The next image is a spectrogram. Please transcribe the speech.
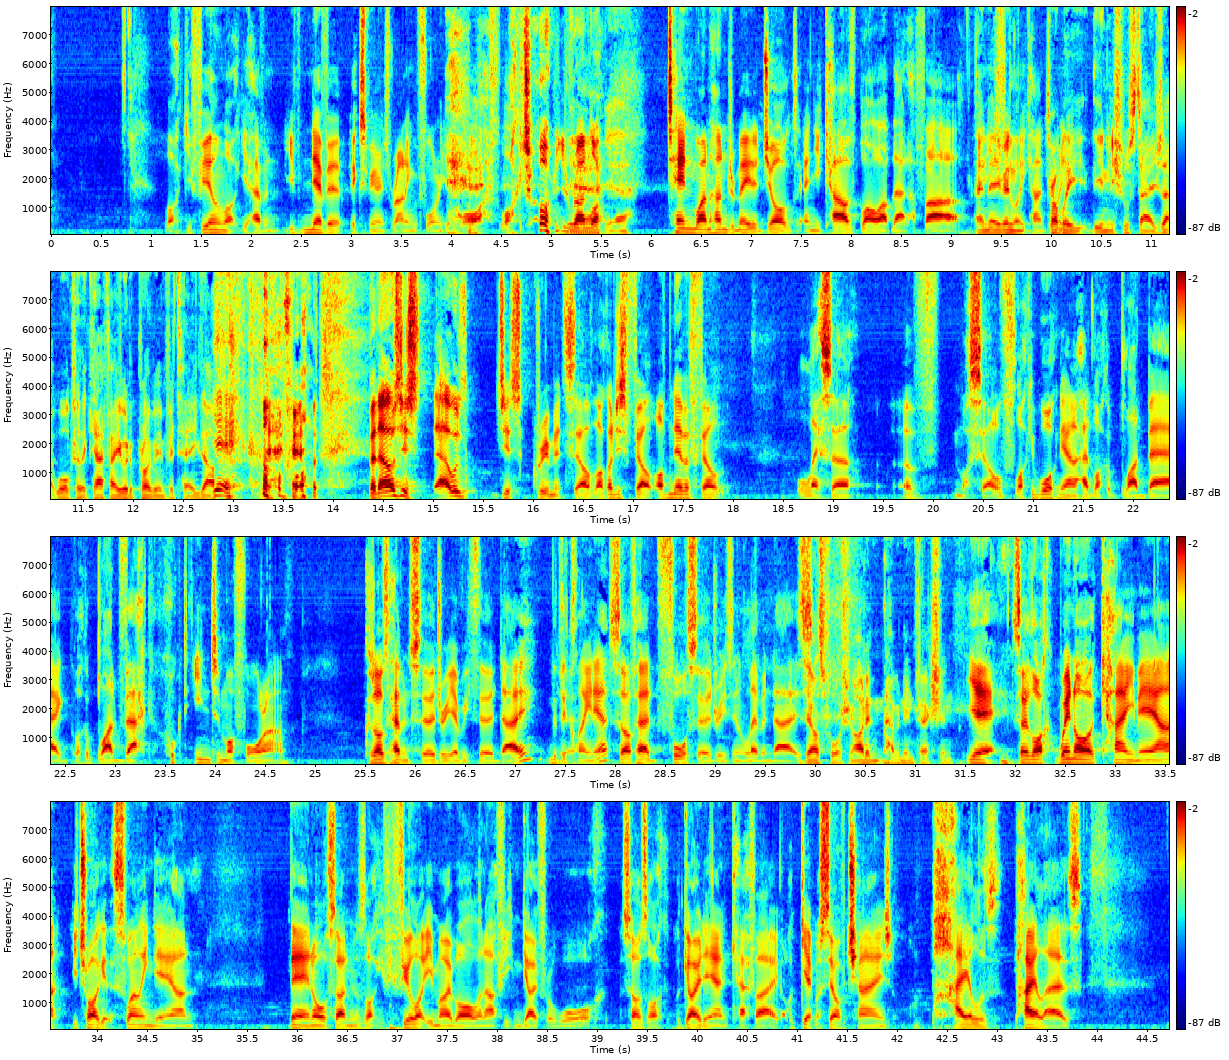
like you're feeling like you haven't, you've never experienced running before in your Yeah. life. Like trying to run Yeah. like Yeah. 10, 100 meter jogs and your calves blow up that far. that And even can't probably the initial stage, that walk to the cafe, you would have probably been fatigued after. yeah. Oh, it. but that was just that was just grim itself. Like I just felt I've never felt lesser of myself. Like you're walking down, I had like a blood bag, like a blood vac hooked into my forearm because I was having surgery every third day with the Yeah. clean out. So I've had four surgeries in 11 days. See, I was fortunate. I didn't have an infection. Yeah. So like when I came out, you try to get the swelling down. Then all of a sudden it was like if you feel like you're mobile enough, you can go for a walk. So I was like, I go down cafe, I get myself changed. I'm pale as pale as.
